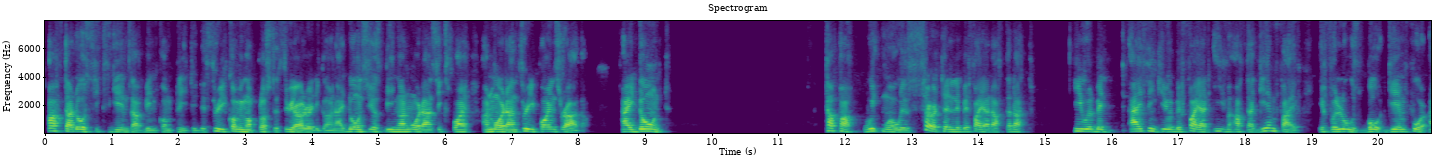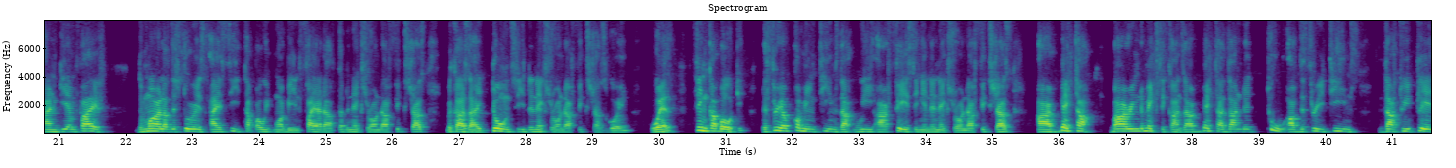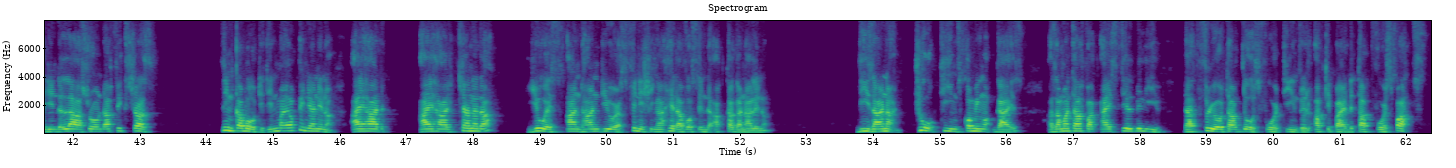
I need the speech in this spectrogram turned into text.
After those six games have been completed, the three coming up plus the three already gone, I don't see us being on more than six points and more than three points rather. I don't. Tappa Whitmore will certainly be fired after that. He will be I think he will be fired even after game five if we lose both game four and game five. The moral of the story is I see Tappa Whitmore being fired after the next round of fixtures because I don't see the next round of fixtures going well. Think about it. The three upcoming teams that we are facing in the next round of fixtures are better, barring the Mexicans, are better than the two of the three teams that we played in the last round of fixtures. Think about it. In my opinion, you know, I had I had Canada, US, and Honduras finishing ahead of us in the octagonal. You know. These are not joke teams coming up, guys. As a matter of fact, I still believe that three out of those four teams will occupy the top four spots.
